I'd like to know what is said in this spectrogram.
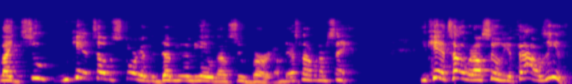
like Sue you can't tell the story of the WNBA without Sue Bird. I mean, that's not what I'm saying. You can't tell it without Sylvia Fowles either.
